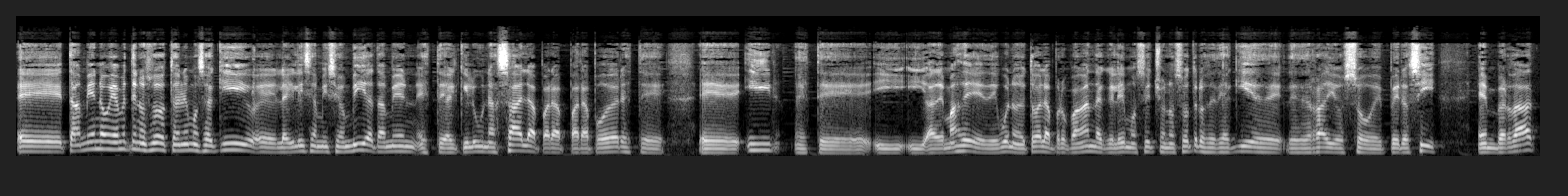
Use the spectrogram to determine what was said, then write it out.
eh, también obviamente nosotros tenemos aquí, eh, la iglesia Misión Vía también este, alquiló una sala para, para poder este, eh, ir, este, y, y además de, de, bueno, de toda la propaganda que le hemos hecho nosotros desde aquí, desde, desde Radio Zoe. Pero sí, en verdad,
